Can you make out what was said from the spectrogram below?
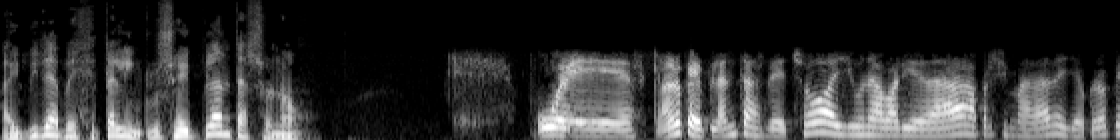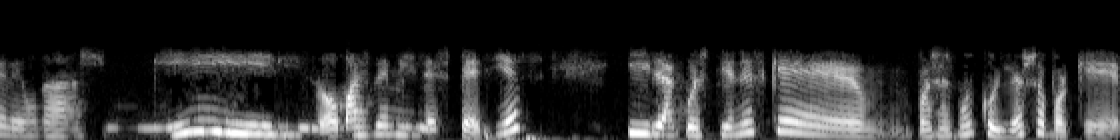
hay vida vegetal, incluso hay plantas o no. Pues claro que hay plantas. De hecho, hay una variedad aproximada de yo creo que de unas mil o más de mil especies. Y la cuestión es que, pues es muy curioso porque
